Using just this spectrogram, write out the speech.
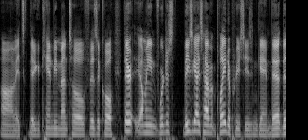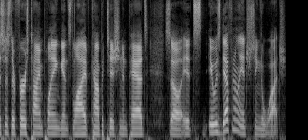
Um, it's there can be mental physical. There i mean we're just these guys haven't played a preseason game. They this is their first time playing against live competition and pads. So it's it was definitely interesting to watch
